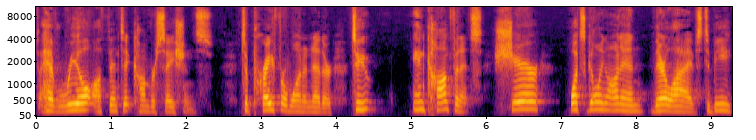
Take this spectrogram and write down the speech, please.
to have real, authentic conversations, to pray for one another, to in confidence, share what's going on in their lives, to be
